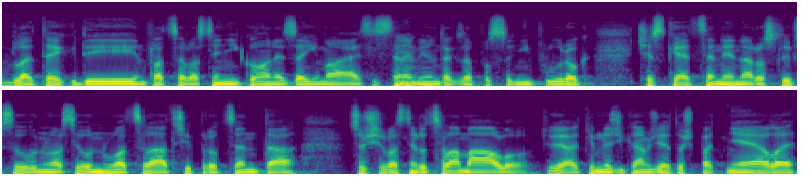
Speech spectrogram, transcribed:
v letech, kdy inflace vlastně nikoho nezajímala. Jestli se hmm jenom tak za poslední půl rok české ceny narostly v souhrnu asi o 0,3%, což je vlastně docela málo. Já tím neříkám, že je to špatně, ale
